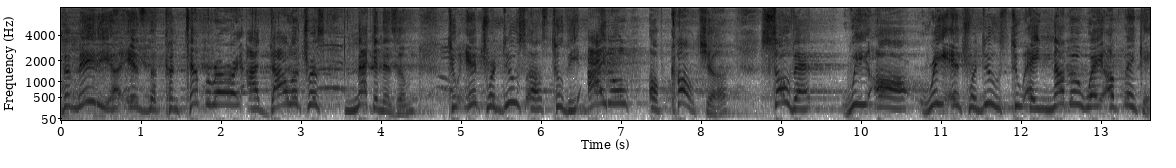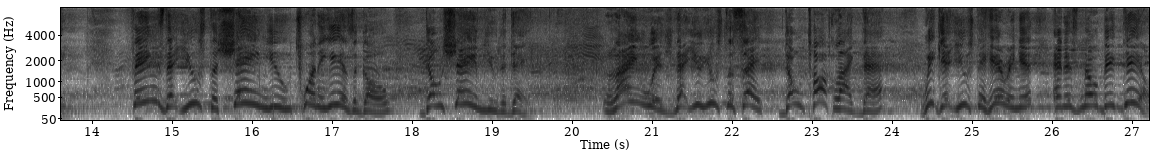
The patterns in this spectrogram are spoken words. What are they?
The media is the contemporary idolatrous mechanism to introduce us to the idol of culture so that we are reintroduced to another way of thinking. Things that used to shame you 20 years ago don't shame you today. Language that you used to say, don't talk like that, we get used to hearing it and it's no big deal.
